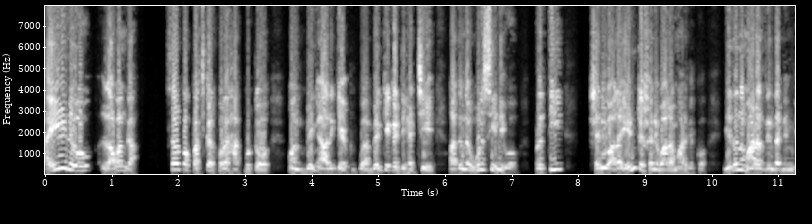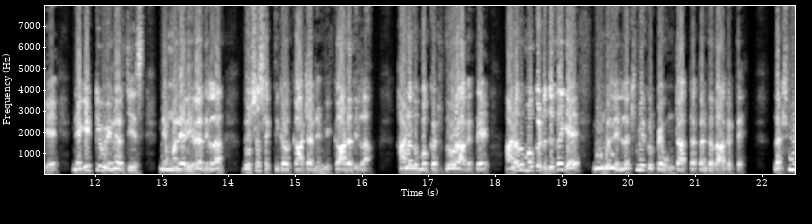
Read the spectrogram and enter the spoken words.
ಐದು ಲವಂಗ ಸ್ವಲ್ಪ ಪಚ್ಚಕರ್ಪೂರ ಹಾಕ್ಬಿಟ್ಟು ಒಂದು ಬೆಂಕಿ ಅದಕ್ಕೆ ಬೆಂಕಿ ಕಡ್ಡಿ ಹಚ್ಚಿ ಅದನ್ನ ಉರಿಸಿ ನೀವು ಪ್ರತಿ ಶನಿವಾರ, ಎಂಟು ಶನಿವಾರ ಮಾಡಬೇಕು. ಇದನ್ನು ಮಾಡೋದ್ರಿಂದ ನಿಮ್ಗೆ ನೆಗೆಟಿವ್ ಎನರ್ಜೀಸ್ ನಿಮ್ಮ ಮನೆಯಲ್ಲಿ ಇರೋದಿಲ್ಲ ದುಷ್ಟಶಕ್ತಿಗಳ ಕಾಟ ನಿಮ್ಗೆ ಕಾಡೋದಿಲ್ಲ. ಹಣದ ಮೊಗ್ಗಟ್ಟು ದೂರ ಆಗುತ್ತೆ. ಹಣದ ಮೊಗ್ಗಟ್ಟು ಜೊತೆಗೆ ನಿಮ್ಮಲ್ಲಿ ಲಕ್ಷ್ಮೀ ಕೃಪೆ ಉಂಟಾಗ್ತಕ್ಕಂಥದ್ದಾಗತ್ತೆ. ಲಕ್ಷ್ಮೀ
